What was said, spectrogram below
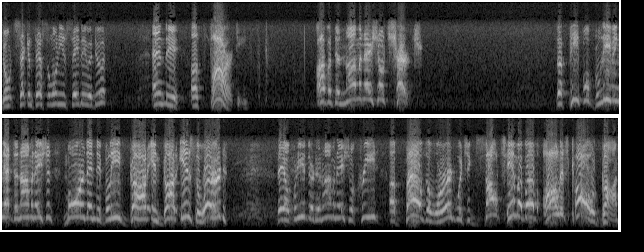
Don't Second Thessalonians say they would do it? And the authority of a denominational church. The people believing that denomination more than they believe God, and God is the Word. They'll believe their denominational creed above the Word, which exalts Him above all that's called God.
